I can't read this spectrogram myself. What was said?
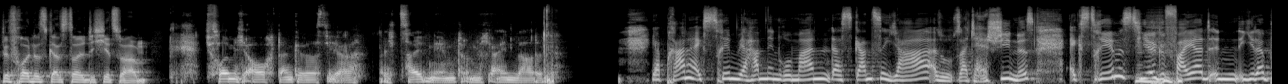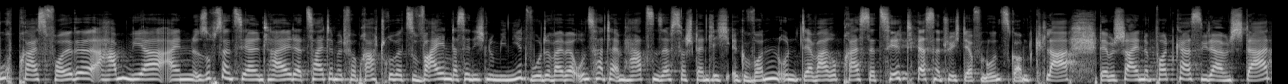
Wir freuen uns ganz doll, dich hier zu haben. Ich freue mich auch. Danke, dass ihr euch Zeit nehmt und mich einladet. Ja, Prana Extrem, wir haben den Roman das ganze Jahr, also seit er erschienen ist, extremst hier gefeiert. In jeder Buchpreisfolge haben wir einen substanziellen Teil der Zeit damit verbracht, darüber zu weinen, dass er nicht nominiert wurde, weil bei uns hat er im Herzen selbstverständlich äh, gewonnen und der wahre Preis, der zählt, der ist natürlich der von uns kommt. Klar, der bescheidene Podcast wieder am Start.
